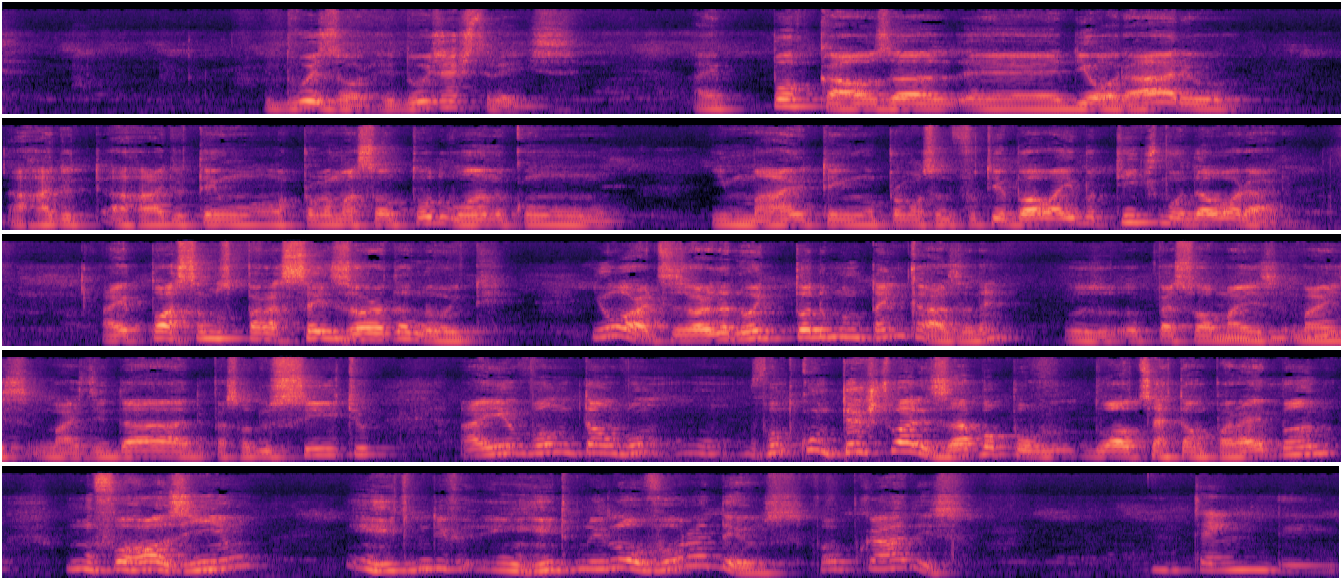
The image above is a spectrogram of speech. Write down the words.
de duas horas, de duas às três. Aí por causa eh, de horário, a rádio, a rádio tem uma programação todo ano com em maio tem uma programação de futebol, aí tinha que mudar o horário. Aí passamos para 6 horas da noite. E o horário de 6 horas da noite todo mundo está em casa, né? O, o pessoal mais, mais, mais de idade, o pessoal do sítio. Aí vamos então vamos, vamos contextualizar para o povo do Alto Sertão Paraibano um forrozinho em ritmo de, em ritmo de louvor a Deus. Foi por causa disso. Entendi.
